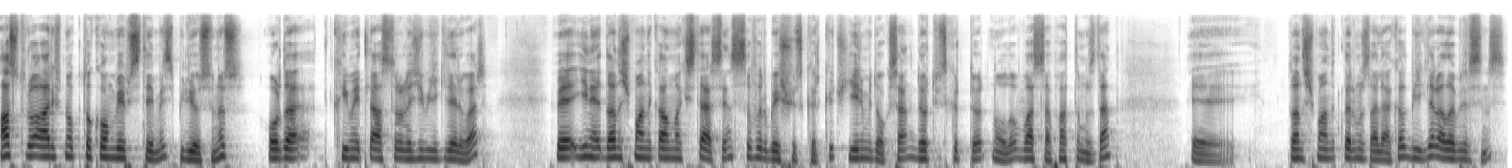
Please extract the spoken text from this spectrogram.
astroarif.com web sitemiz biliyorsunuz. Orada kıymetli astroloji bilgileri var. Ve yine danışmanlık almak isterseniz 0543 2090 444 nolu WhatsApp hattımızdan e, danışmanlıklarımızla alakalı bilgiler alabilirsiniz.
